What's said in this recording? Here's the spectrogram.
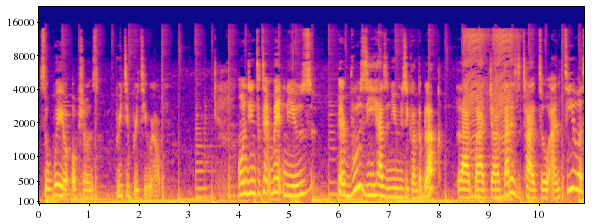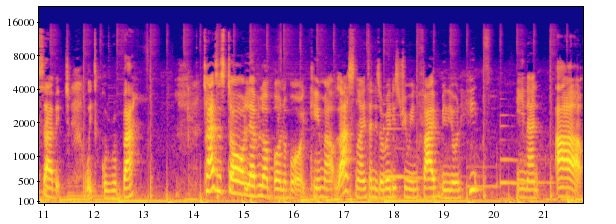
So weigh your options pretty, pretty well. On the entertainment news, Peruzzi has a new music on the block. Lagbaja, that is the title, and Tiwa Savage with Koroba. Twice as Tall Level Up Burna Boy came out last night and is already streaming 5 million hits in an hour.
